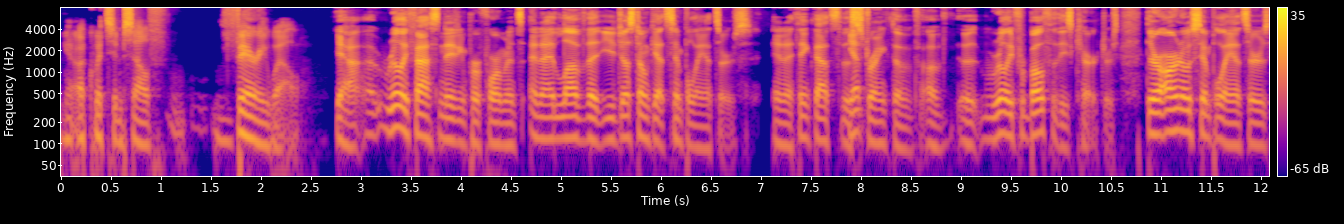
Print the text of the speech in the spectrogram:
you know, acquits himself very well. Yeah, a really fascinating performance, and I love that you just don't get simple answers. And I think that's the Yep. strength of of uh, really for both of these characters. There are no simple answers,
